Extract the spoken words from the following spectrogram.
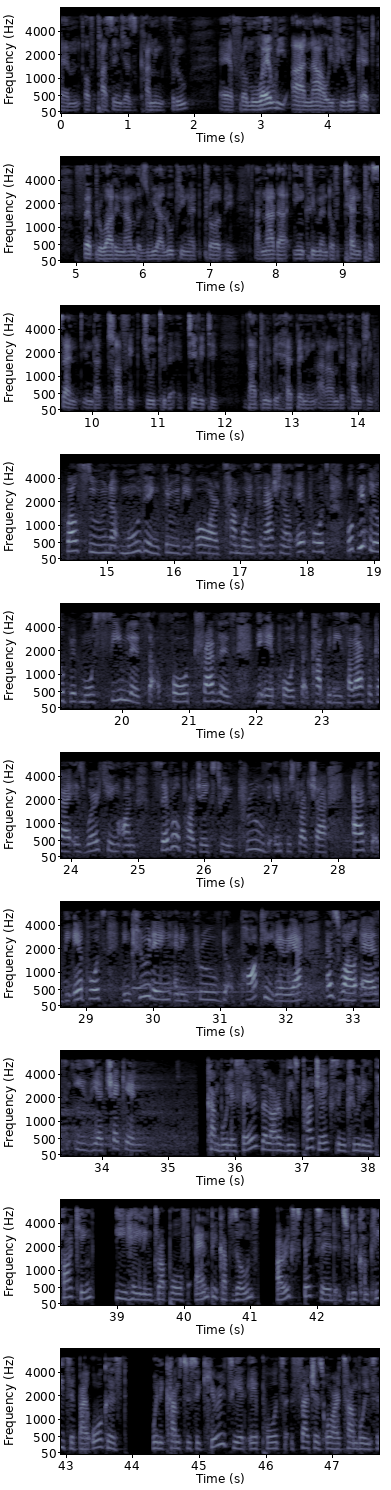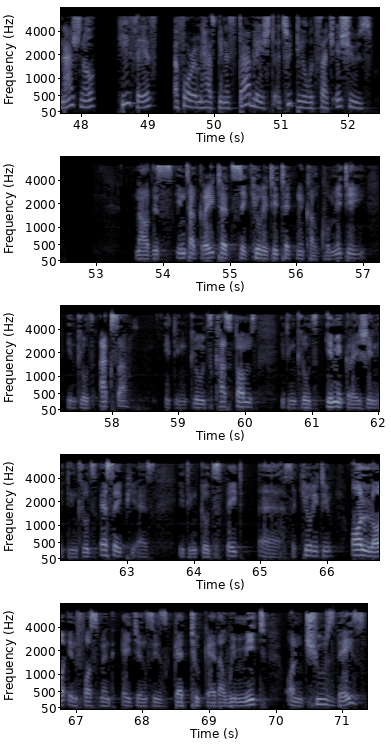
um, of passengers coming through. Uh, from where we are now, if you look at February numbers, we are looking at probably another increment of 10% in that traffic due to the activity that will be happening around the country. Well, soon moving through the OR Tambo International Airport will be a little bit more seamless for travelers. The airport company South Africa is working on several projects to improve infrastructure at the airport, including an improved parking area as well as easier check-in. Kambule says a lot of these projects, including parking, e-hailing drop-off and pickup zones, are expected to be completed by August. When it comes to security at airports such as OR Tambo International, he says a forum has been established to deal with such issues. Now, this integrated security technical committee includes ACSA, it includes customs, it includes immigration, it includes SAPS, it includes state uh, security. All law enforcement agencies get together. We meet on Tuesdays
